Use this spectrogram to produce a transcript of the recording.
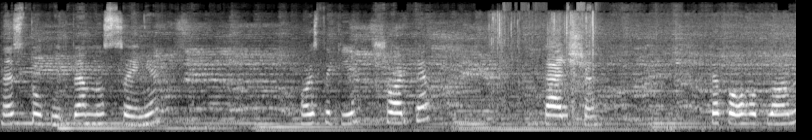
Наступні темно-сині. Ось такі шорти. Далі такого плану.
